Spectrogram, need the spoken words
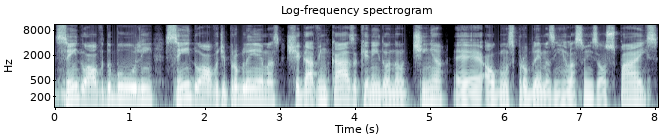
sendo alvo do bullying, sendo alvo de problemas. Chegava em casa, querendo ou não, tinha é, alguns problemas em relação aos pais.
